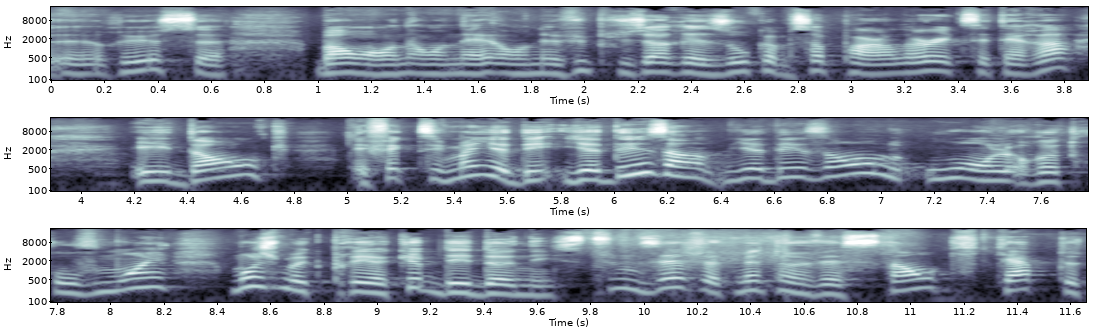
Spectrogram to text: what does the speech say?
euh, russe. Bon, on, on a, on a vu plusieurs réseaux comme ça, Parler, etc. Et donc, effectivement, il y a des, il y a des, en- il y a des zones où on le retrouve moins. Moi, je me préoccupe des données. Si tu me disais, je vais te mettre un veston qui capte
